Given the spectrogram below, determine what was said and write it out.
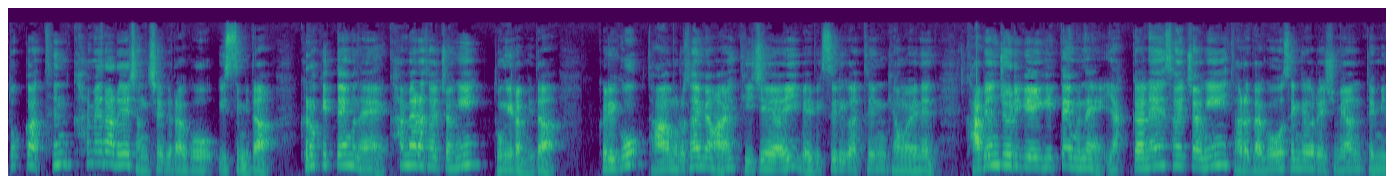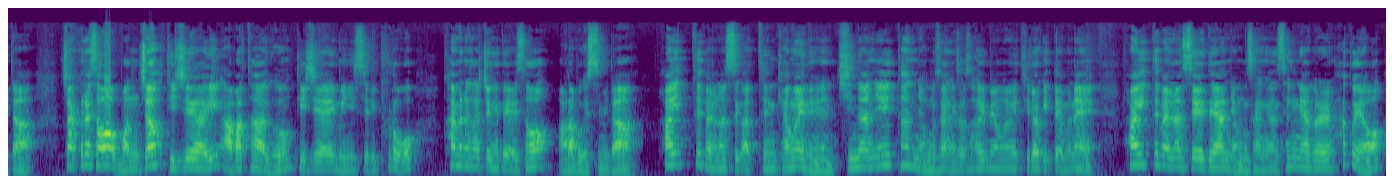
똑같은 카메라를 장착을 하고 있습니다. 그렇기 때문에 카메라 설정이 동일합니다. 그리고 다음으로 설명할 DJI Mavic 3 같은 경우에는 가변 조리개이기 때문에 약간의 설정이 다르다고 생각을 해주시면 됩니다. 자 그래서 먼저 DJI 아바타하고 DJI 미니 3 프로 카메라 설정에 대해서 알아보겠습니다. 화이트 밸런스 같은 경우에는 지난 1탄 영상에서 설명을 드렸기 때문에 화이트 밸런스에 대한 영상은 생략을 하고요.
